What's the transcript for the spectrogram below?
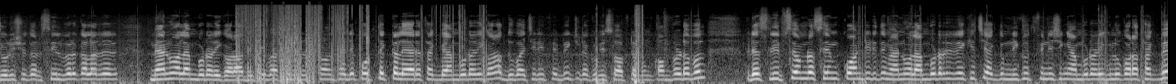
জরি সুতার সিলভার কালারের ম্যানুয়াল এমব্রয়ডারি করা। দেখতে পাচ্ছেন ফ্রন্ট সাইডে প্রত্যেকটা লেয়ারে থাকবে এমব্রয়ডারি করা। দুবাই চিরি ফেব্রিক যেটা খুবই সফট এবং কমফোর্টেবল এটা স্লিপসে আমরা সেম কোয়ান্টিটিতে ম্যানুয়াল এমব্রয়ডারি রেখেছি। একদম নিখুঁত ফিনিশিং এমব্রয়ডারিগুলো করা থাকবে।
